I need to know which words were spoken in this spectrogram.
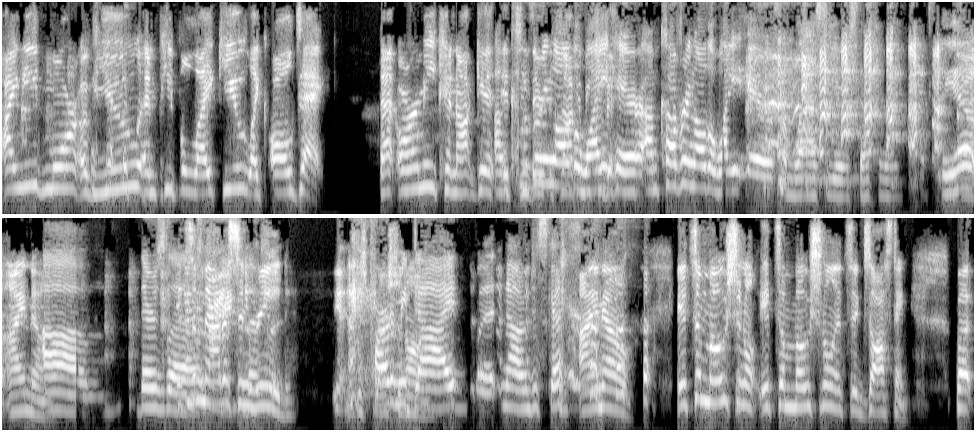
I need more of you and people like you, like all day. That army cannot get. I'm covering all the white hair. I'm covering all the white hair from last year, Stephanie. Yeah, I know. Um, there's a. It's a Madison Reed. Yeah. Just part of me died, but no, I'm just kidding. I know. It's emotional. It's emotional. It's exhausting. But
